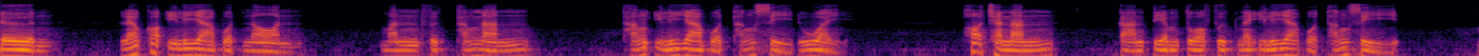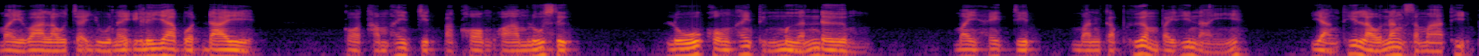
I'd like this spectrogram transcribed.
เดิน แล้วก็อิริยาบถนอน มันฝึกทั้งนั้น ทั้งอิริยาบถททั้งสี่ด้วย เพราะฉะนั้น การเตรียมตัวฝึกในอิริยาบถททั้งสี่ไม่ว่าเราจะอยู่ในอิริยาบถใด ก็ทำให้จิตประคองความรู้สึก รู้คงให้ถึงเหมือนเดิม ไม่ให้จิตมันกระเพื่อมไปที่ไหน อย่างที่เรานั่งสมาธิไป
